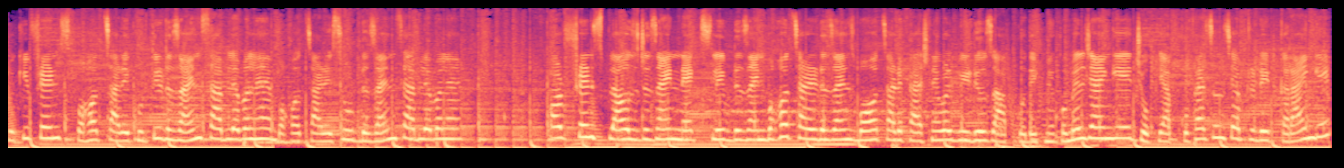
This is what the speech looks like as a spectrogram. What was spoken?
क्योंकि फ्रेंड्स बहुत सारे कुर्ती डिज़ाइंस अवेलेबल हैं, बहुत सारे सूट डिज़ाइंस अवेलेबल हैं। और friends blouse design neck sleeve design बहुत सारे डिज़ाइन बहुत सारे फैशनेबल वीडियोस आपको देखने को मिल जाएँगे, जो कि आपको फ़ैशन से अप टू डेट कराएँगे।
